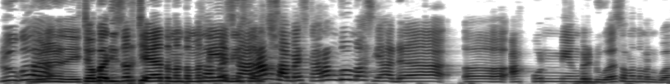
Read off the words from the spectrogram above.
Dulu gue Bener nih, coba di search ya teman-teman nih di sekarang search. sampai sekarang gue masih ada eh, akun yang berdua sama teman gue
